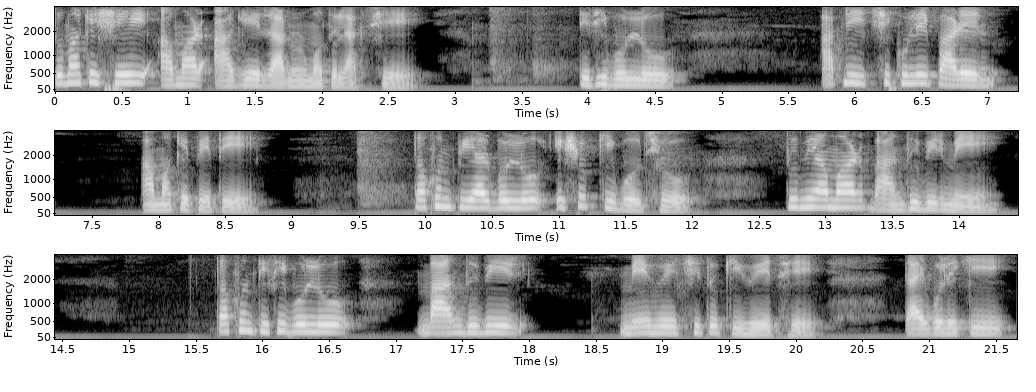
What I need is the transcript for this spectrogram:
তোমাকে সেই আমার আগের রানুর মতো লাগছে। তিথি বলল, আপনি ইচ্ছে করলেই পারেন আমাকে পেতে। তখন পিয়াল বলল, এসব কি বলছো? তুমি আমার বান্ধবীর মেয়ে। তখন তিথি বলল, বান্ধবীর মেয়ে হয়েছি তো কি হয়েছে? তাই বলে কি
